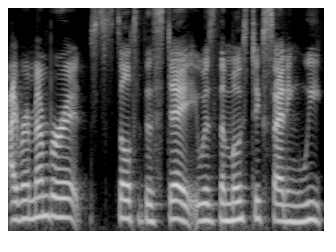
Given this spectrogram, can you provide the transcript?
I remember it still to this day. It was the most exciting week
